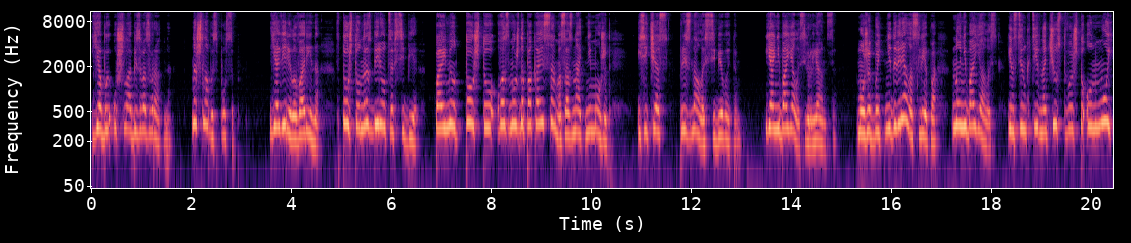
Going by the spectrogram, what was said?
я бы ушла безвозвратно, нашла бы способ. Я верила в Арина, в то, что он разберется в себе, поймет то, что, возможно, пока и сам осознать не может, и сейчас призналась себе в этом. Я не боялась верлянца. Может быть, не доверяла слепо, но не боялась, инстинктивно чувствуя, что он мой,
